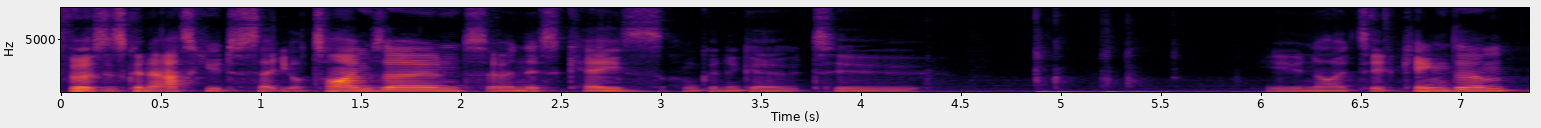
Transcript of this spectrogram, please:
First it's going to ask you to set your time zone, so in this case I'm going to go to United Kingdom,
